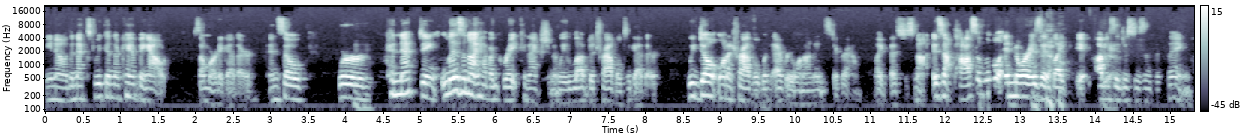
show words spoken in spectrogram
you know, the next weekend they're camping out somewhere together. And so we're Mhm. connecting. Liz and I have a great connection and we love to travel together we don't want to travel with everyone on Instagram. Like that's just not it's not possible and nor is it like it obviously Yeah. just isn't the thing.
